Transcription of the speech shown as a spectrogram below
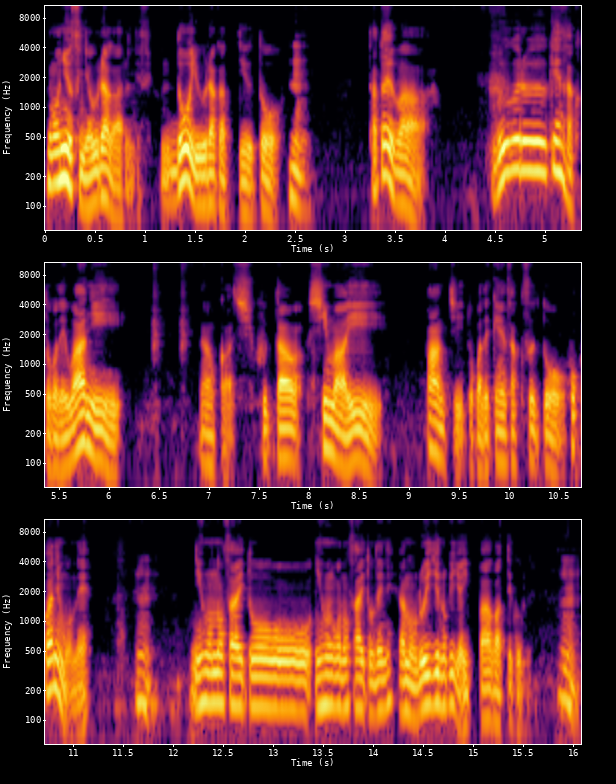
このニュースには裏があるんですよ。どういう裏かっていうと、うん。例えば、Google 検索とかでワニ、なんか、しふた、姉妹、パンチとかで検索すると、他にもね、うん。日本のサイト、日本語のサイトでね、あの、類似の記事はいっぱい上がってくるのようん。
